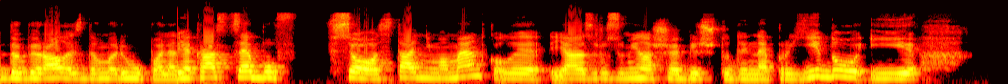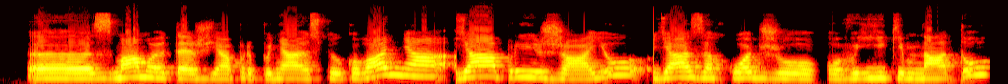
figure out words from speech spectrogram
добиралась до Маріуполя. Якраз це був все останній момент, коли я зрозуміла, що я більше туди не приїду. І Е, З мамою теж я припиняю спілкування. Я приїжджаю, я заходжу в її кімнату.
